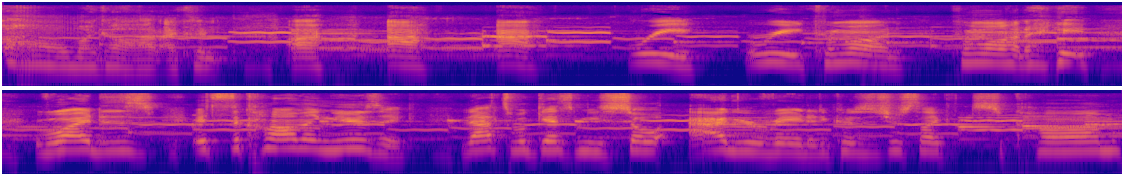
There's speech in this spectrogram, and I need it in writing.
Oh my god, I couldn't. Ah, ah, ah. Re, re, come on, come on. I hate. Why does. It's the calming music. That's what gets me so aggravated because it's just like it's a calm,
